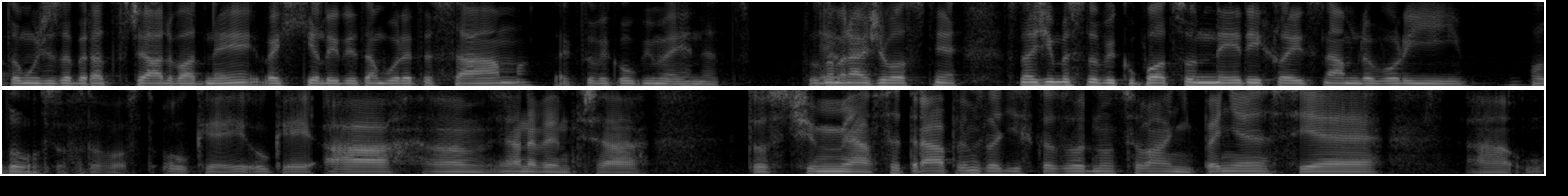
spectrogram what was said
to může zabrat třeba dva dny. Ve chvíli, kdy tam budete sám, tak to vykoupíme i hned. To znamená, že vlastně snažíme se to vykupovat co nejrychleji nám dovolí hotovost. Hotovost, OK, OK. A um, já nevím, třeba to, s čím já se trápím z hlediska zhodnocování peněz, je uh,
